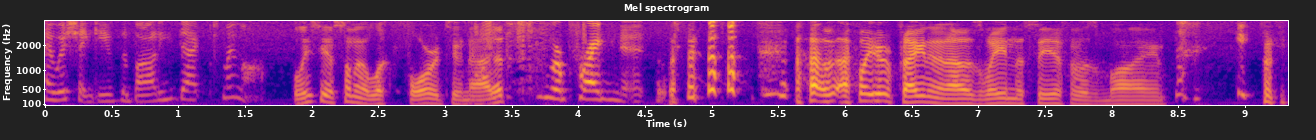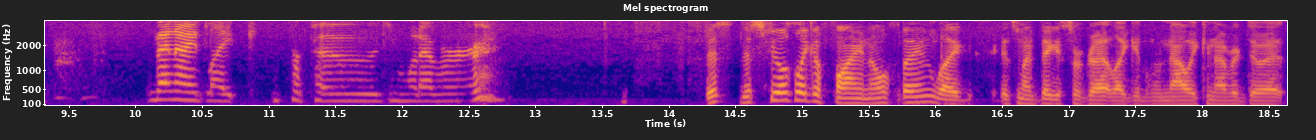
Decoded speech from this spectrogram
I wish I gave the body back to my mom. At least you have something to look forward to now. That's. You were pregnant. I, I thought you were pregnant. and I was waiting to see if it was mine. then I'd like propose and whatever. This this feels like a final thing. Like it's my biggest regret. Like now we can never do it.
